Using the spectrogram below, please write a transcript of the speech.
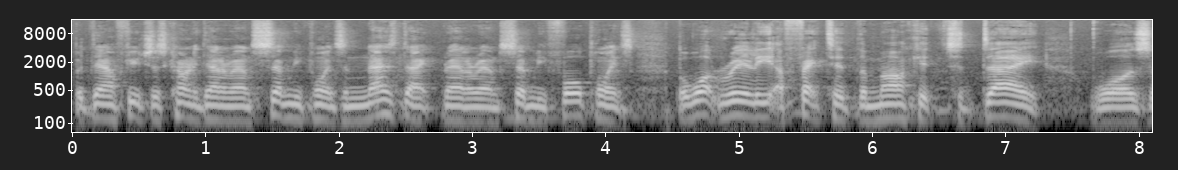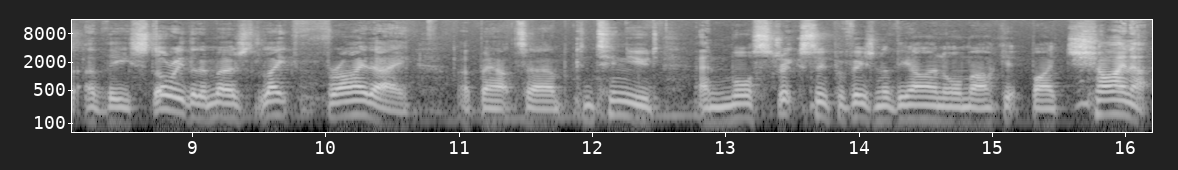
But Dow futures currently down around 70 points and Nasdaq down around 74 points. But what really affected the market today was the story that emerged late Friday about uh, continued and more strict supervision of the iron ore market by China.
